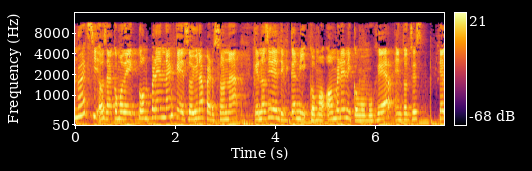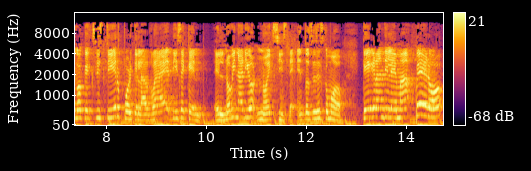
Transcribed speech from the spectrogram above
no existo, o sea, como de comprendan que soy una persona que no se identifica ni como hombre ni como mujer, entonces tengo que existir porque la RAE dice que el no binario no existe. Entonces es como, qué gran dilema, pero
